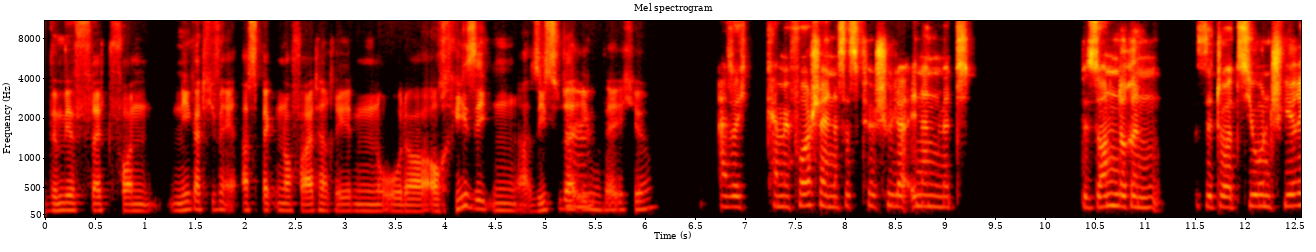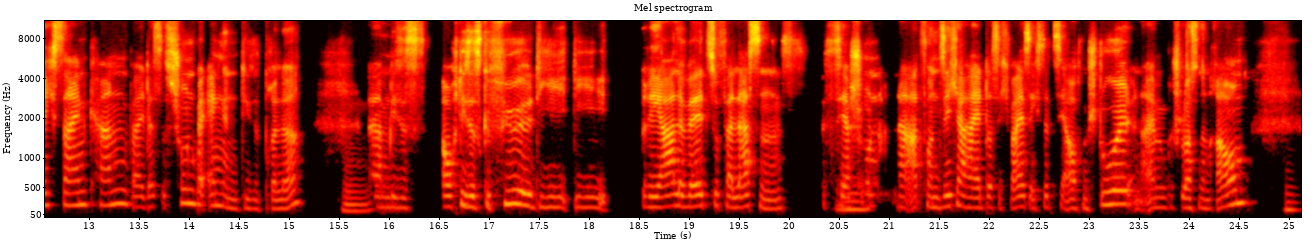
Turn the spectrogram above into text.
Wenn wir vielleicht von negativen Aspekten noch weiter reden oder auch Risiken, siehst du da mhm. irgendwelche? Also ich kann mir vorstellen, dass es für SchülerInnen mit besonderen Situationen schwierig sein kann, weil das ist schon beengend, diese Brille. Mhm. Ähm, dieses, auch dieses Gefühl, die, die reale Welt zu verlassen. Es ist mhm. ja schon eine Art von Sicherheit, dass ich weiß, ich sitze hier auf dem Stuhl in einem geschlossenen Raum. Mhm.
